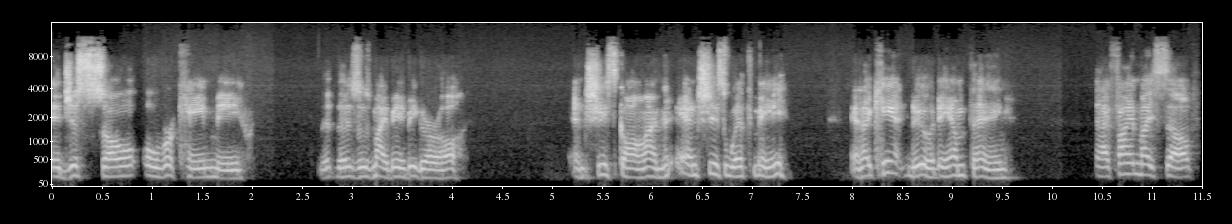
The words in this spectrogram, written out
It just so overcame me that this was my baby girl, and she's gone, and she's with me, and I can't do a damn thing. And I find myself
